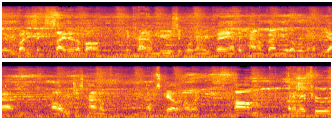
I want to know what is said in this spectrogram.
Everybody's excited about the kind of music we're going to be playing and the kind of venue that we're going to be at, uh, which is kind of upscale in a way. Um, I don't know if you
